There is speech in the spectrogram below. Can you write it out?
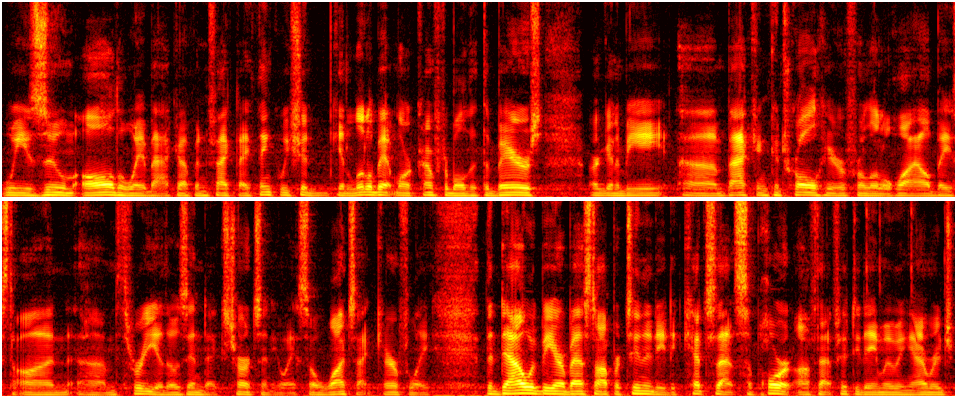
we zoom all the way back up. In fact, I think we should get a little bit more comfortable that the bears are going to be um, back in control here for a little while based on um, three of those index charts anyway. So watch that carefully. The Dow would be our best opportunity to catch that support off that 50-day moving average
